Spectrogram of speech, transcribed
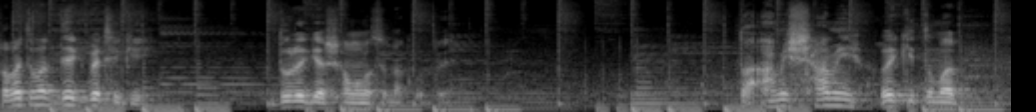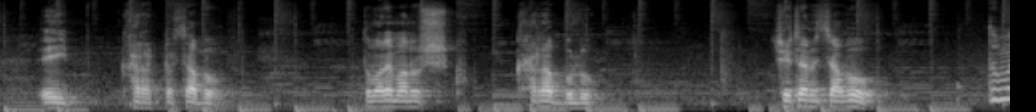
সবাই তোমার দেখবে ঠিকই। দূরে গিয়ে সমালোচনা করবে। তো আমি স্বামী হয়ে কি তোমার এই খারাপটা চাবো? তোমারে মানুষ খারাপ বলুক সেটা আমি চাবো? তুমি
